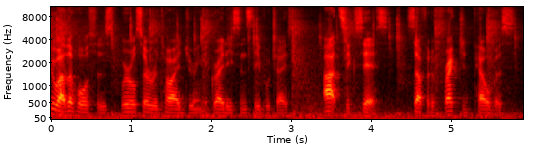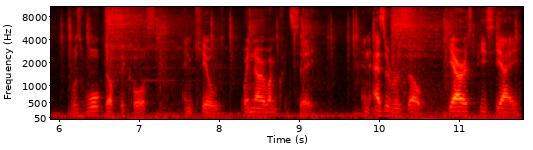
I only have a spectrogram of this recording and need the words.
Two other horses were also retired during the Great Eastern Steeplechase. Art Success suffered a fractured pelvis, was walked off the course and killed where no one could see. And as a result, the RSPCA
